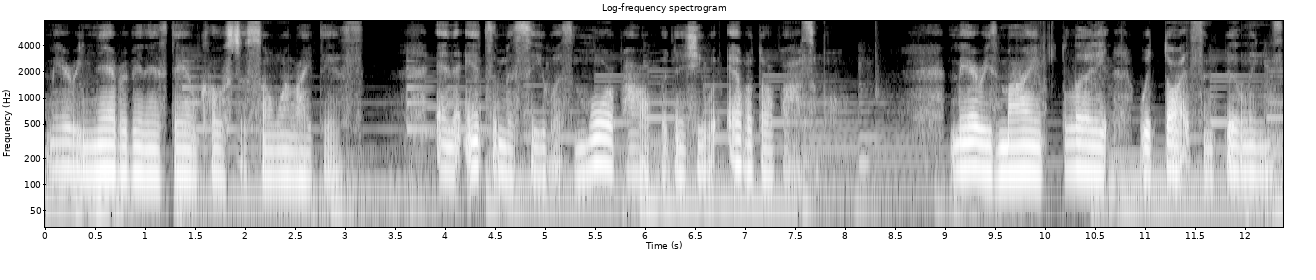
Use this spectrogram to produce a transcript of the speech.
Mary never been as damn close to someone like this, and the intimacy was more powerful than she would ever thought possible. Mary's mind flooded with thoughts and feelings,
